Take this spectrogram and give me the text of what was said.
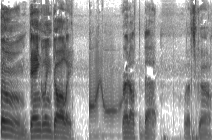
Boom, dangling dolly. Right off the bat. Let's go.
